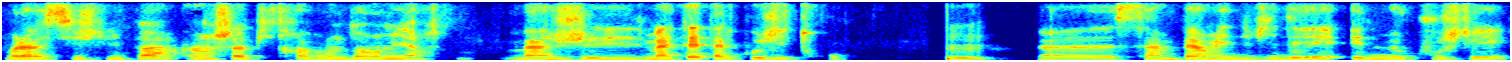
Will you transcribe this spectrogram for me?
voilà, si je lis pas un chapitre avant de dormir, bah, ma tête, elle cogite trop. Mm. Euh, ça me permet de vider et de me coucher.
